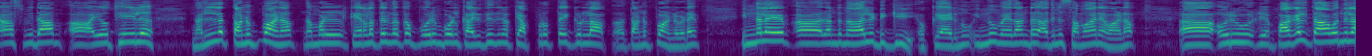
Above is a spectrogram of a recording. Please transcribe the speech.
ഹാഷ്മി സ്മിത അയോധ്യയിൽ നല്ല തണുപ്പാണ്. നമ്മൾ കേരളത്തിൽ നിന്നൊക്കെ പോരുമ്പോൾ കരുതിയതിനൊക്കെ അപ്പുറത്തേക്കുള്ള തണുപ്പാണ് ഇവിടെ. ഇന്നലെ ഏതാണ്ട് നാല് ഡിഗ്രി ഒക്കെ ആയിരുന്നു. ഇന്നും ഏതാണ്ട് അതിന് സമാനമാണ്. ഒരു പകൽ താപനില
